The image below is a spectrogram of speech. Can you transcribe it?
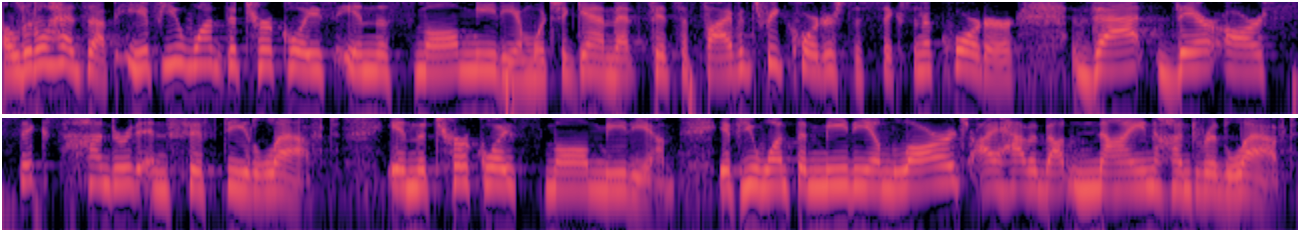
A little heads up, if you want the turquoise in the small medium, which again, that fits a five and three quarters to six and a quarter, that there are 650 left in the turquoise small medium. If you want the medium large, I have about 900 left.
